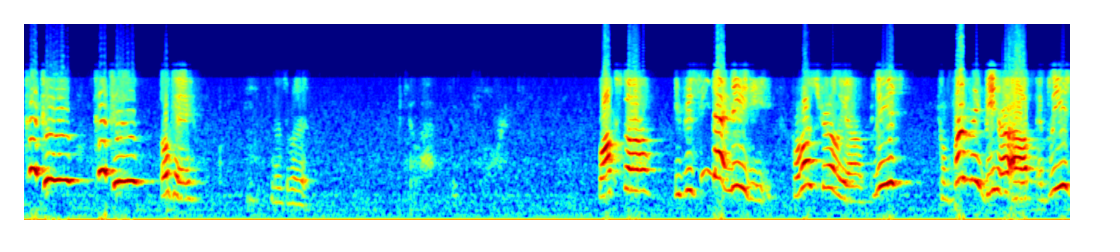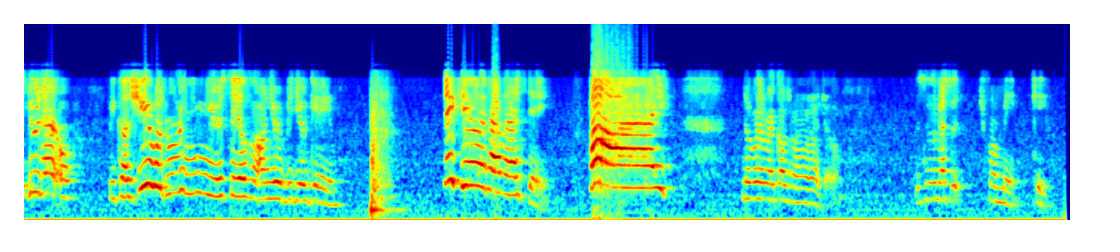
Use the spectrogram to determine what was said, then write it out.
Cuckoo! Cuckoo! Okay. That's about it. Rockstar, if you see that lady from Australia, please confirmly beat her up and please do that or because she was ruining your sales on your video game. Thank you and have a nice day. Bye! No further comes from This is a message from me, Keith.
